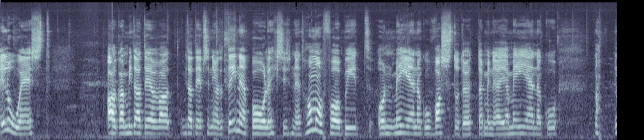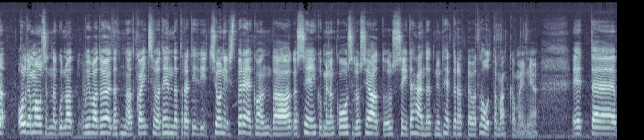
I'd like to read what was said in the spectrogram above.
elu eest, aga mida teevad, mida teeb see nii-öelda teine pool, ehk siis need homofoobid on meie nagu vastutöötamine ja meie nagu noh, no olgem ausad, nagu nad võivad öelda, et nad kaitsevad enda traditsioonilist perekonda, aga see, kui meil on kooseluseadus, ei tähenda, et nüüd heterod peavad lahutama hakkama, on ju. et äh,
